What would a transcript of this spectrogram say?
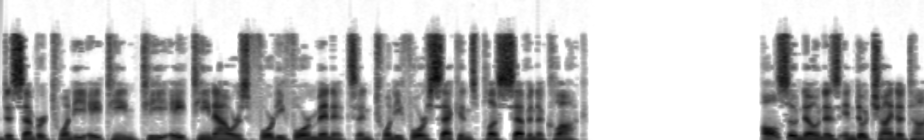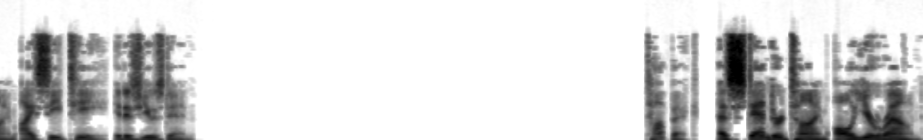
December 2018 T 18 hours 44 minutes and 24 seconds plus 7 o'clock. Also known as Indochina Time ICT, it is used in as standard time all year round.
